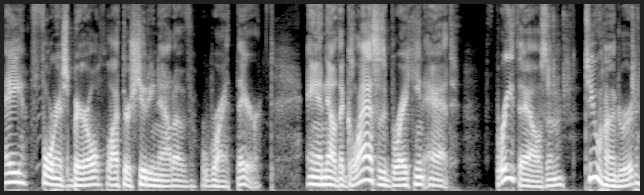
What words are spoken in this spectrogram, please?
a four inch barrel like they're shooting out of right there. And now the glass is breaking at 3,200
